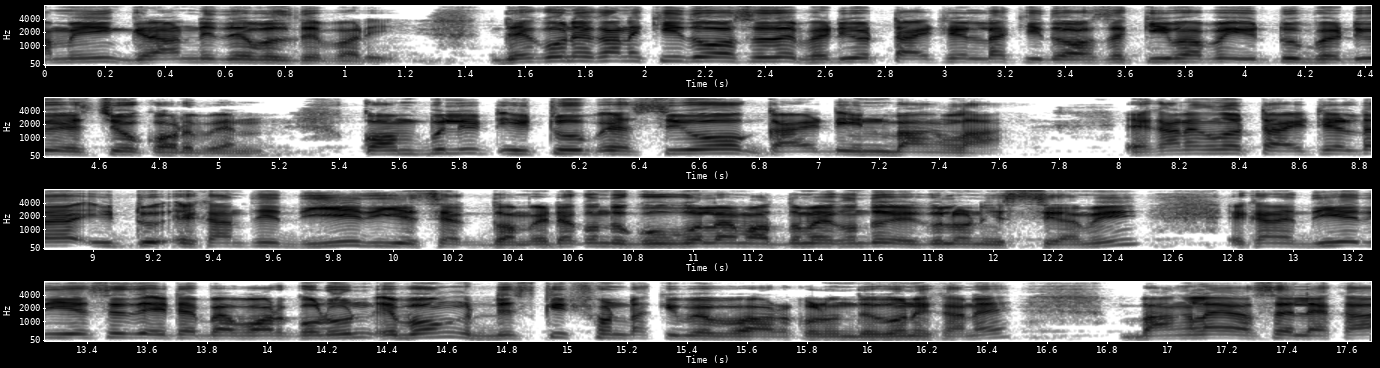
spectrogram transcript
আমি গ্রান্ডিতে বলতে পারি। দেখুন এখানে কী দেওয়া আছে যে ভিডিওর টাইটেলটা কী দেওয়া আছে, কীভাবে ইউটিউব ভিডিও এসিও করবেন। Complete YouTube SEO guide in Bangla. এখানে কিন্তু টাইটেলটা ইউটিউব এখান থেকে দিয়ে দিয়েছে একদম। এটা কিন্তু গুগলের মাধ্যমে কিন্তু এগুলো নিচ্ছি আমি। এখানে দিয়ে দিয়েছে যে এটা ব্যবহার করুন এবং ডিসক্রিপশনটা কী ব্যবহার করুন দেখুন এখানে। বাংলায় আছে লেখা,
